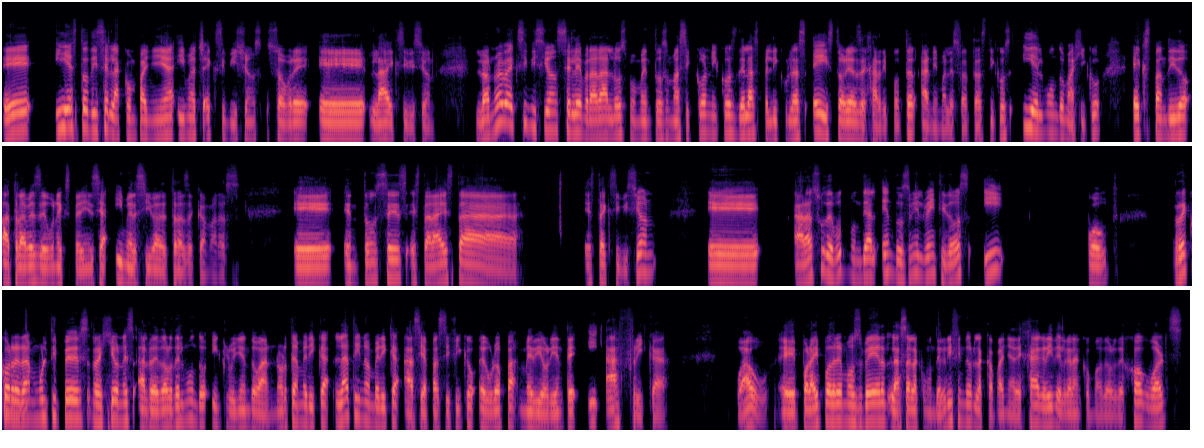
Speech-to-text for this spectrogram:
Eh, y esto dice la compañía Image Exhibitions sobre eh, la exhibición. La nueva exhibición celebrará los momentos más icónicos de las películas e historias de Harry Potter, Animales Fantásticos y el mundo mágico, expandido a través de una experiencia inmersiva detrás de cámaras. Eh, entonces estará esta, esta exhibición. eh, hará su debut mundial en 2022 y, quote, recorrerá múltiples regiones alrededor del mundo, incluyendo a Norteamérica, Latinoamérica, Asia Pacífico, Europa, Medio Oriente y África. Wow, por ahí podremos ver la sala común de Gryffindor, la cabaña de Hagrid, el gran comodor de Hogwarts.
